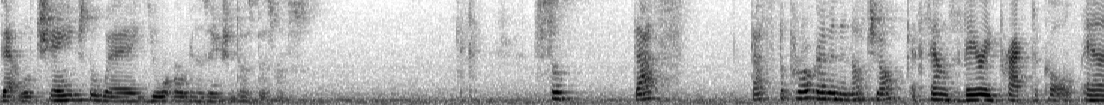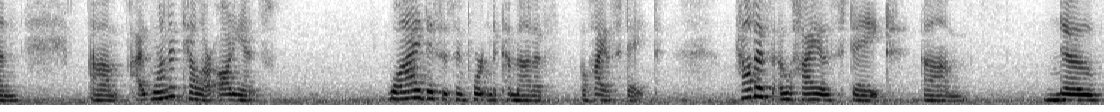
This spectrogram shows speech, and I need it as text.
that will change the way your organization does business. So that's that's the program in a nutshell. It sounds very practical, and um, I want to tell our audience why this is important to come out of Ohio State. How does Ohio State um, know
